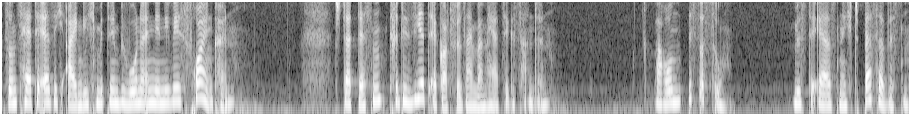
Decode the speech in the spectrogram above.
sonst hätte er sich eigentlich mit den Bewohnern Ninives freuen können. Stattdessen kritisiert er Gott für sein barmherziges Handeln. Warum ist das so? Müsste er es nicht besser wissen?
